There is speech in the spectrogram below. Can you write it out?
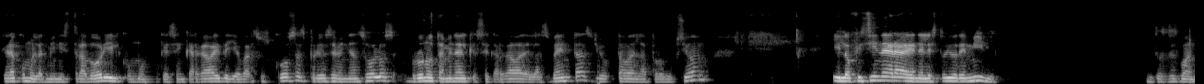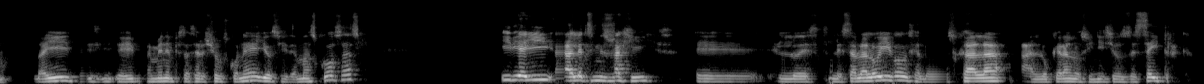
que era como el administrador y como que se encargaba de llevar sus cosas, pero ellos se venían solos, Bruno también era el que se encargaba de las ventas, yo estaba en la producción, y la oficina era en el estudio de MIDI. Entonces, bueno, de ahí, también empecé a hacer shows con ellos y demás cosas. Y de ahí Alex Misraji eh, les, habla al oído y se los jala a lo que eran los inicios de Seitrack.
